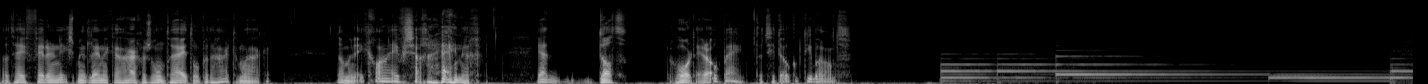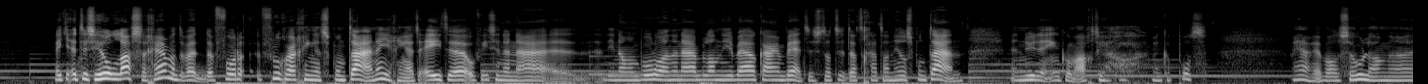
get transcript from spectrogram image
Dat heeft verder niks met Lenneke haar gezondheid op het haar te maken. Dan ben ik gewoon even zagrijnig. Ja, dat hoort er ook bij. Dat zit ook op die balans. Weet je, het is heel lastig, hè? Want vroeger ging het spontaan. Je ging uit eten of iets en daarna... Uh, die nam een borrel en daarna belandde je bij elkaar in bed. Dus dat, dat gaat dan heel spontaan. En nu denk ik om acht uur, oh, ik ben kapot. Maar ja, we hebben al zo lang, uh,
